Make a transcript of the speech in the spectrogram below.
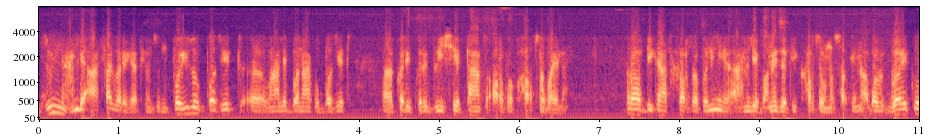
जुन हामीले आशा गरेका थियौँ जुन पहिलो बजेट उहाँले बनाएको बजेट करिब करिब दुई सय पाँच अर्ब खर्च भएन। र विकास खर्च पनि हामीले भने जति खर्च हुन सकेन। अब गएको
